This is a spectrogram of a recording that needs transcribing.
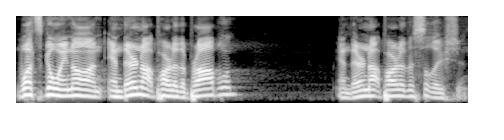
what's going on and they're not part of the problem and they're not part of the solution?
